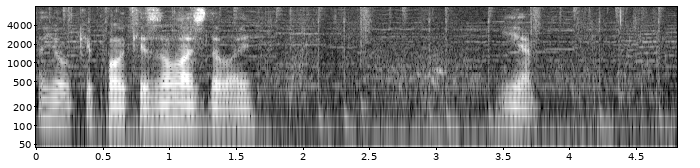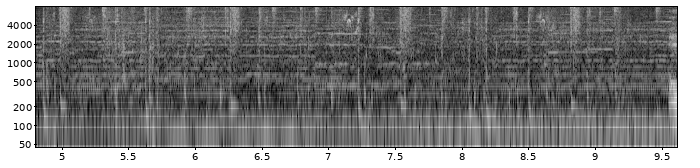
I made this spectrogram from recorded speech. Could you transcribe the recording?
Та йолки-палки, залазь давай. Є. І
